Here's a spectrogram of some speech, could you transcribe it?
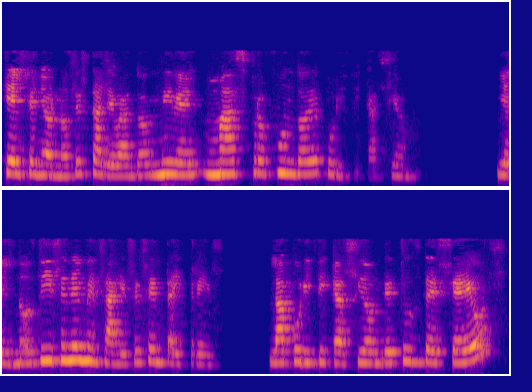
que el Señor nos está llevando a un nivel más profundo de purificación. Y Él nos dice en el mensaje 63, la purificación de tus deseos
